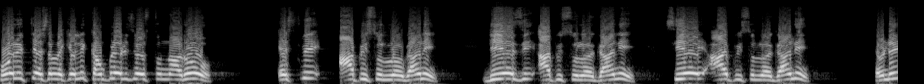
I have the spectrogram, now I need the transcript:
పోలీస్ స్టేషన్లకు వెళ్ళి కంప్లైంట్ చేస్తున్నారు. ఎస్పీ ఆఫీసుల్లో కానీ డిఐజీ ఆఫీసుల్లో కానీ సిఐ ఆఫీసుల్లో కానీ ఏమండి?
